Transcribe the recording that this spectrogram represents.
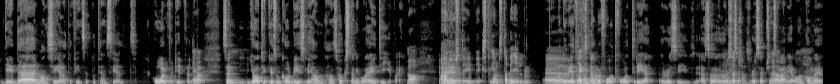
det är där man ser att det finns ett potentiellt hål för tillfället. ja, Sen, jag tycker som Cole Beasley, han, hans högsta nivå är ju 10 poäng. ja. Han är ju Eh, extremt stabil. eh, Men du vet att han kommer få två, tre receive, alltså Receptions. liksom, receptions Ja. varje. Och han kommer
